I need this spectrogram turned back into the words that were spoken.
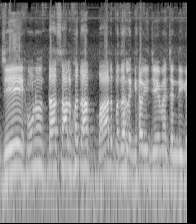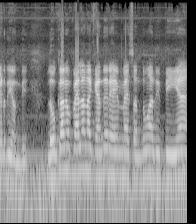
ਜੇ ਹੁਣ 10 ਸਾਲ ਬਾਅਦ ਬਾਅਦ ਪਤਾ ਲੱਗਿਆ ਵੀ ਜੇ ਮੈਂ ਚੰਡੀਗੜ੍ਹ ਦੀ ਹੁੰਦੀ ਲੋਕਾਂ ਨੂੰ ਪਹਿਲਾਂ ਤਾਂ ਕਹਿੰਦੇ ਰਹੇ ਮੈਂ ਸੰਧੂਆਂ ਦੀ ਧੀ ਆ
